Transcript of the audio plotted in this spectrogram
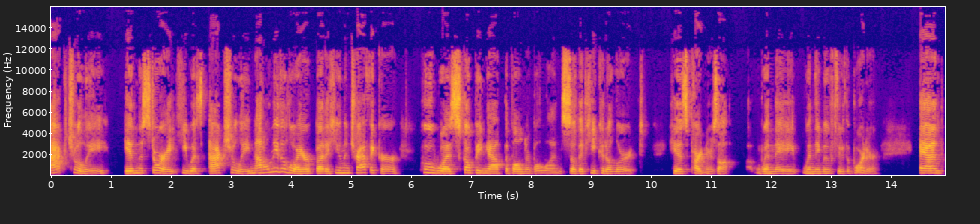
actually in the story he was actually not only the lawyer but a human trafficker who was scoping out the vulnerable ones so that he could alert his partners when they when they moved through the border. And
